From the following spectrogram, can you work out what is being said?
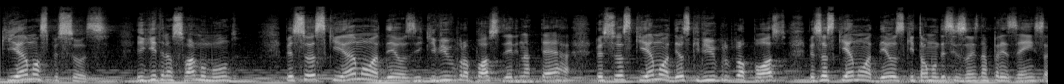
que amam as pessoas e que transformam o mundo pessoas que amam a Deus e que vivem o propósito dele na terra, pessoas que amam a Deus que vivem para o propósito, pessoas que amam a Deus que tomam decisões na presença,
